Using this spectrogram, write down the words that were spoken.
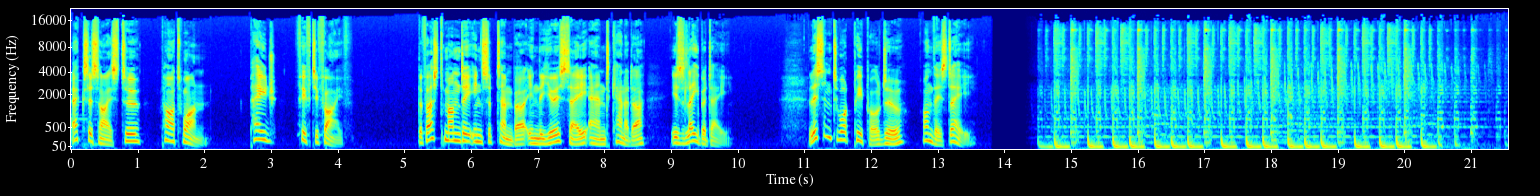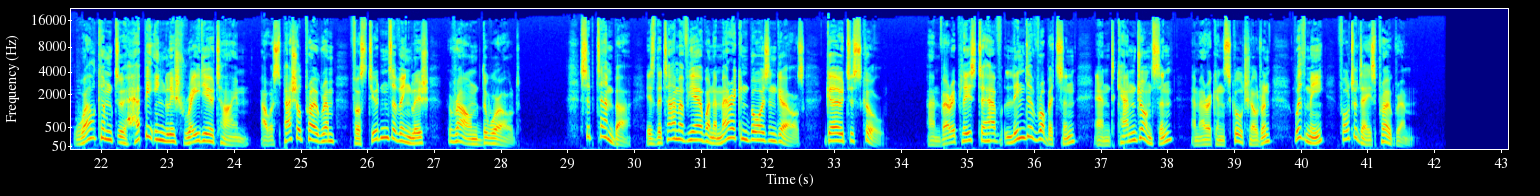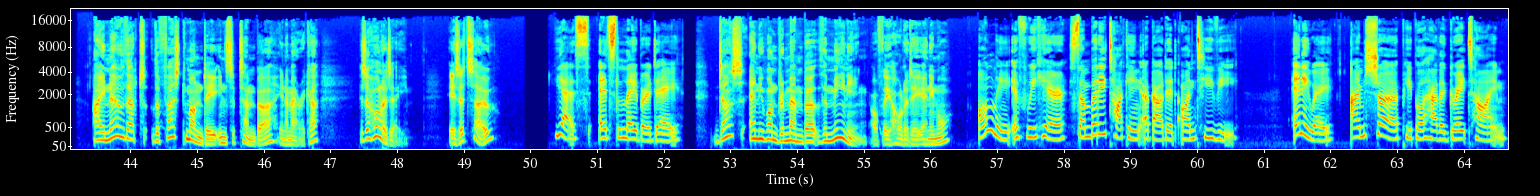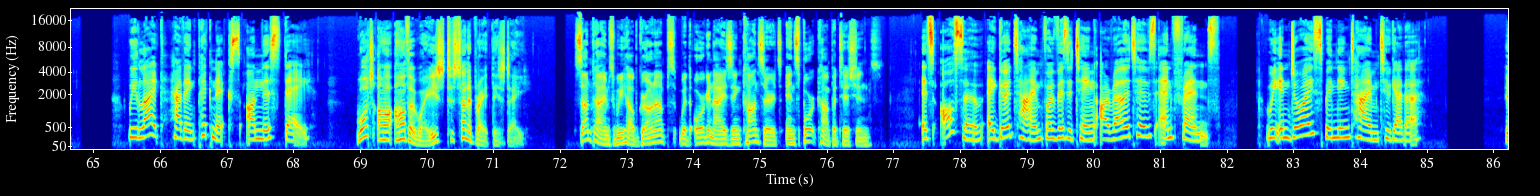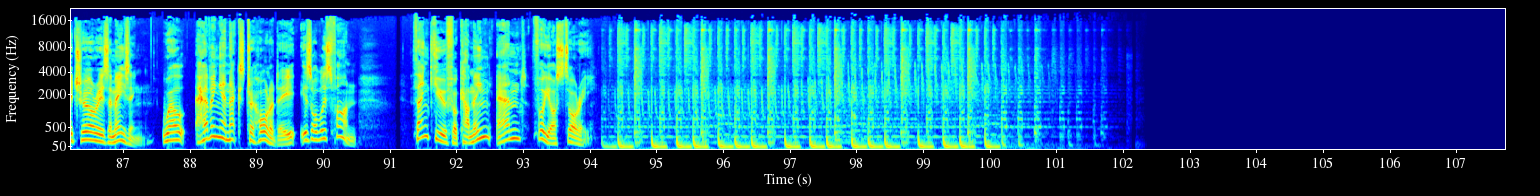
Exercise 2, Part 1, page 55. The first Monday in September in the USA and Canada is Labor Day. Listen to what people do on this day. Welcome to Happy English Radio Time, our special program for students of English around the world. September is the time of year when American boys and girls go to school. I'm very pleased to have Linda Robertson and Ken Johnson, American schoolchildren, with me for today's program. I know that the first Monday in September in America is a holiday. Is it so? Yes, it's Labor Day. Does anyone remember the meaning of the holiday anymore? Only if we hear somebody talking about it on TV. Anyway, I'm sure people have a great time. We like having picnics on this day. What are other ways to celebrate this day? Sometimes we help grown ups with organizing concerts and sport competitions. It's also a good time for visiting our relatives and friends. We enjoy spending time together. It sure is amazing. Well, having an extra holiday is always fun. Thank you for coming and for your story.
